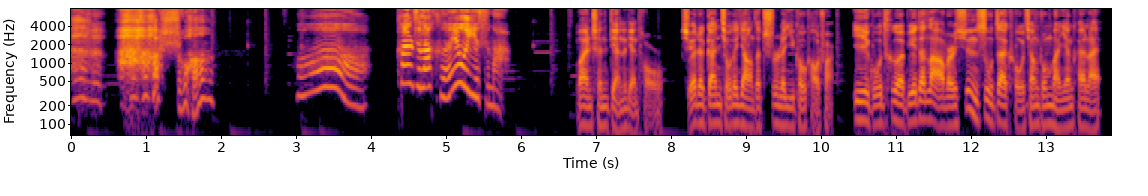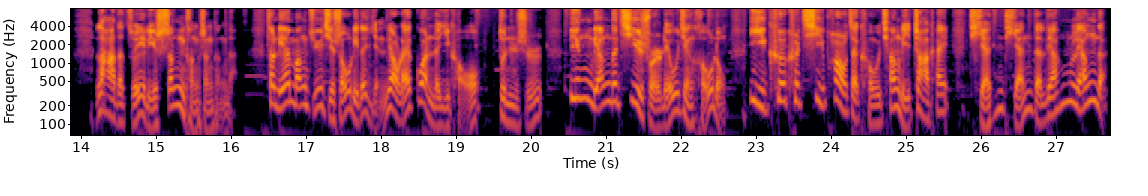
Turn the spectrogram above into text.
啊，爽！哦，看起来很有意思嘛。万晨点了点头，学着甘球的样子吃了一口烤串，一股特别的辣味迅速在口腔中蔓延开来，辣的嘴里生疼生疼的。他连忙举起手里的饮料来灌了一口，顿时冰凉的汽水流进喉咙，一颗颗气泡在口腔里炸开，甜甜的、凉凉的，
